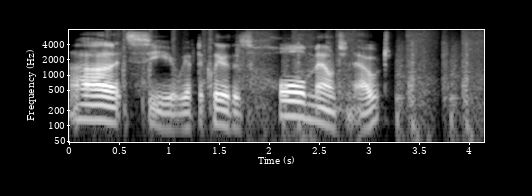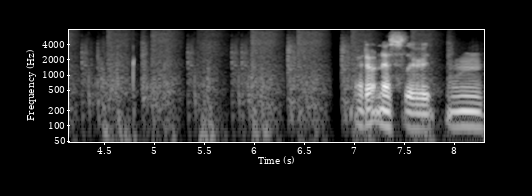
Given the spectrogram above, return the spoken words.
Uh, let's see here. We have to clear this whole mountain out. I don't necessarily... Mm,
